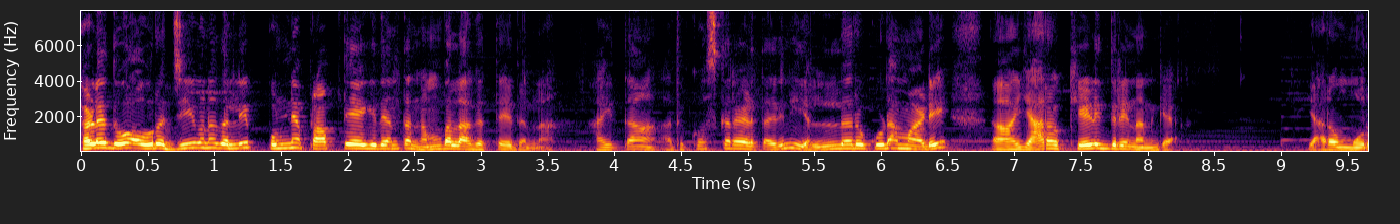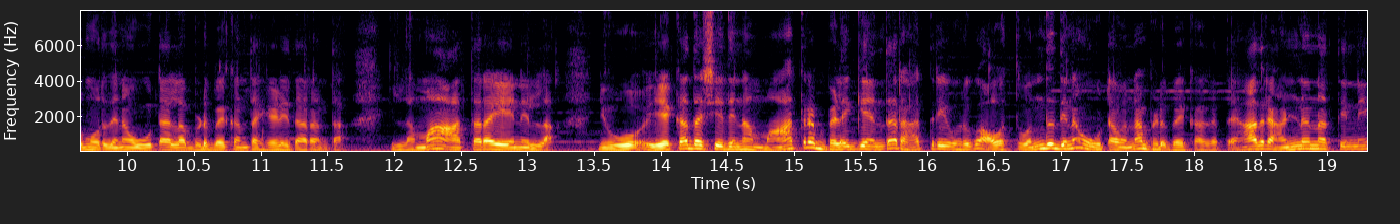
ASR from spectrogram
ಕಳೆದು ಅವರ ಜೀವನದಲ್ಲಿ ಪುಣ್ಯ ಪ್ರಾಪ್ತಿಯಾಗಿದೆ ಅಂತ ನಂಬಲಾಗುತ್ತೆ ಇದನ್ನು. ಆಯಿತಾ? ಅದಕ್ಕೋಸ್ಕರ ಹೇಳ್ತಾ ಇದ್ದೀನಿ, ಎಲ್ಲರೂ ಕೂಡ ಮಾಡಿ ಯಾರೋ ಕೇಳಿದ್ರಿ ನನಗೆ ಯಾರೋ ಮೂರು ಮೂರು ದಿನ ಊಟ ಎಲ್ಲ ಬಿಡಬೇಕಂತ ಹೇಳಿದಾರಂತ. ಇಲ್ಲಮ್ಮ, ಆ ಥರ ಏನಿಲ್ಲ. ನೀವು ಏಕಾದಶಿ ದಿನ ಮಾತ್ರ ಬೆಳಗ್ಗೆಯಿಂದ ರಾತ್ರಿವರೆಗೂ ಅವತ್ತು ಒಂದು ದಿನ ಊಟವನ್ನು ಬಿಡಬೇಕಾಗತ್ತೆ. ಆದರೆ ಹಣ್ಣನ್ನು ತಿನ್ನಿ,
